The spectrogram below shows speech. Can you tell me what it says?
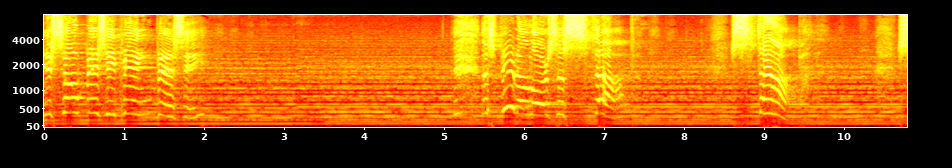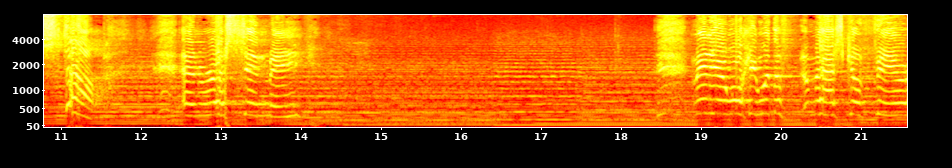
You're so busy being busy. The Spirit of the Lord says, Stop. Stop. Stop and rest in me. Many are walking with a mask of fear.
